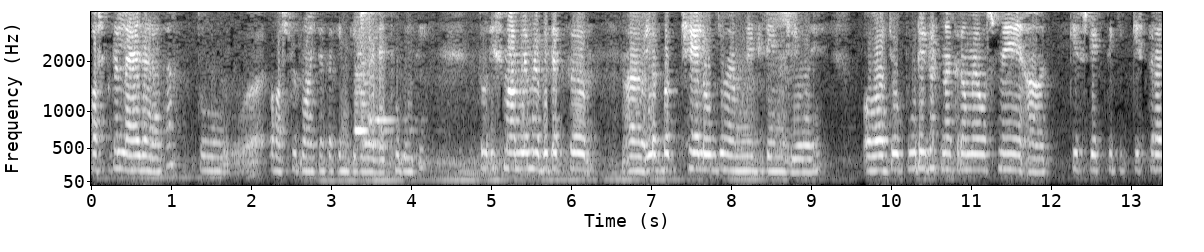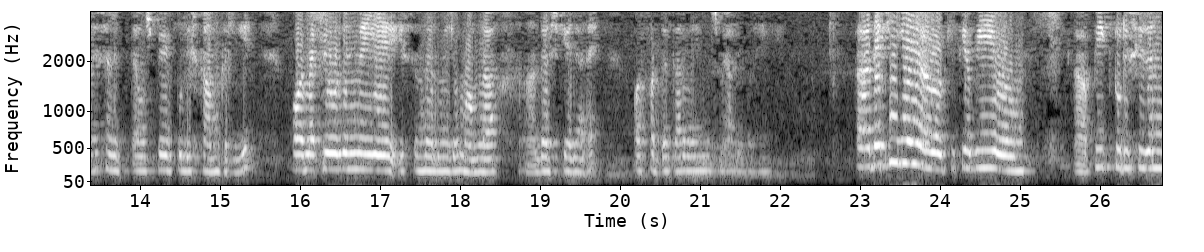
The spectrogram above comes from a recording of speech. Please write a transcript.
हॉस्पिटल लाया जा रहा था तो हॉस्पिटल पहुँचने तक इनकी जो है डेथ हो गई थी। तो इस मामले में अभी तक लगभग छह लोग जो है हमने डिटेन किए हुए हैं। और जो पूरे घटनाक्रम है उसमें अ, किस व्यक्ति की किस तरह से संलिप्तता है उस पर पुलिस काम कर रही है। और मैक्लियोडगंज में ये इस संदर्भ में जो मामला दर्ज किया जा रहा है और फर्दर कार्रवाई में उसमें आगे बढ़ेंगे देखिए ये क्योंकि अभी पीक टूरिस्ट सीज़न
